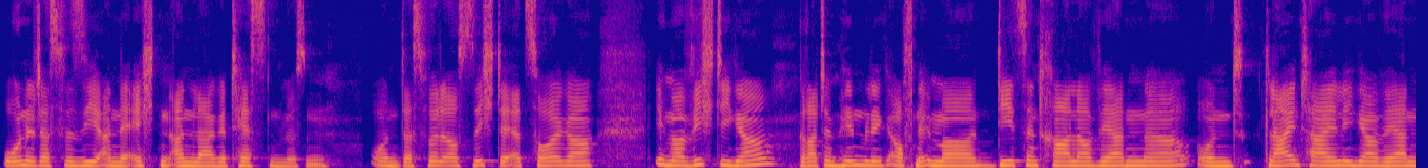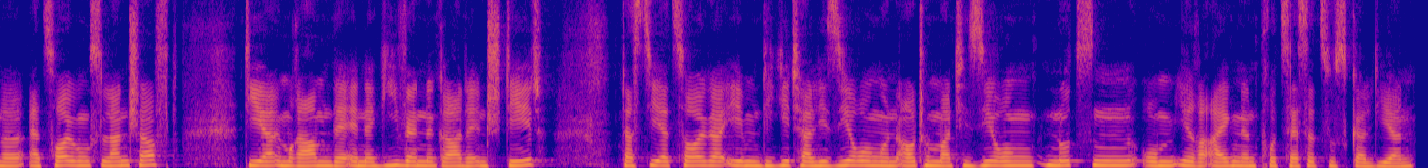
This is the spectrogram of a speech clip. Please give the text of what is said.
ohne dass wir sie an der echten Anlage testen müssen. Und das wird aus Sicht der Erzeuger immer wichtiger, gerade im Hinblick auf eine immer dezentraler werdende und kleinteiliger werdende Erzeugungslandschaft, die ja im Rahmen der Energiewende gerade entsteht dass die Erzeuger eben Digitalisierung und Automatisierung nutzen, um ihre eigenen Prozesse zu skalieren,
